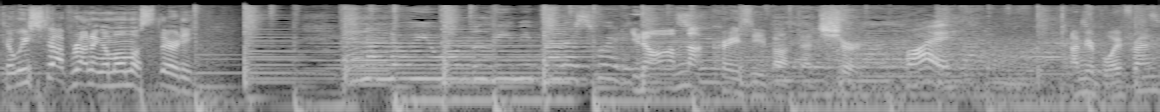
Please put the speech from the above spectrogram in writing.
Can we stop running? I'm almost 30. You know, I'm not crazy about that shirt. Why? I'm your boyfriend.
